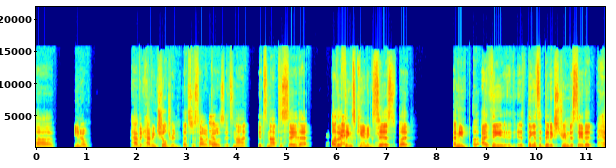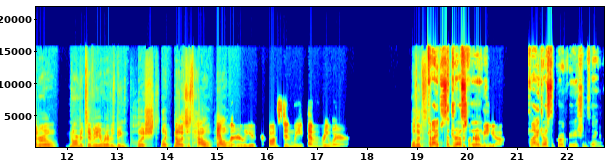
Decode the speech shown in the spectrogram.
Uh, you know, having having children. That's just how it Cool. goes. It's not. It's not to say that other Okay. things can't exist, but I mean, uh, I think I think it's a bit extreme to say that heteronormativity or whatever is being pushed. Like, no, it's just how It how. literally is constantly everywhere. Well, that's Can I just address Just our the, media. Can I address the procreation thing?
